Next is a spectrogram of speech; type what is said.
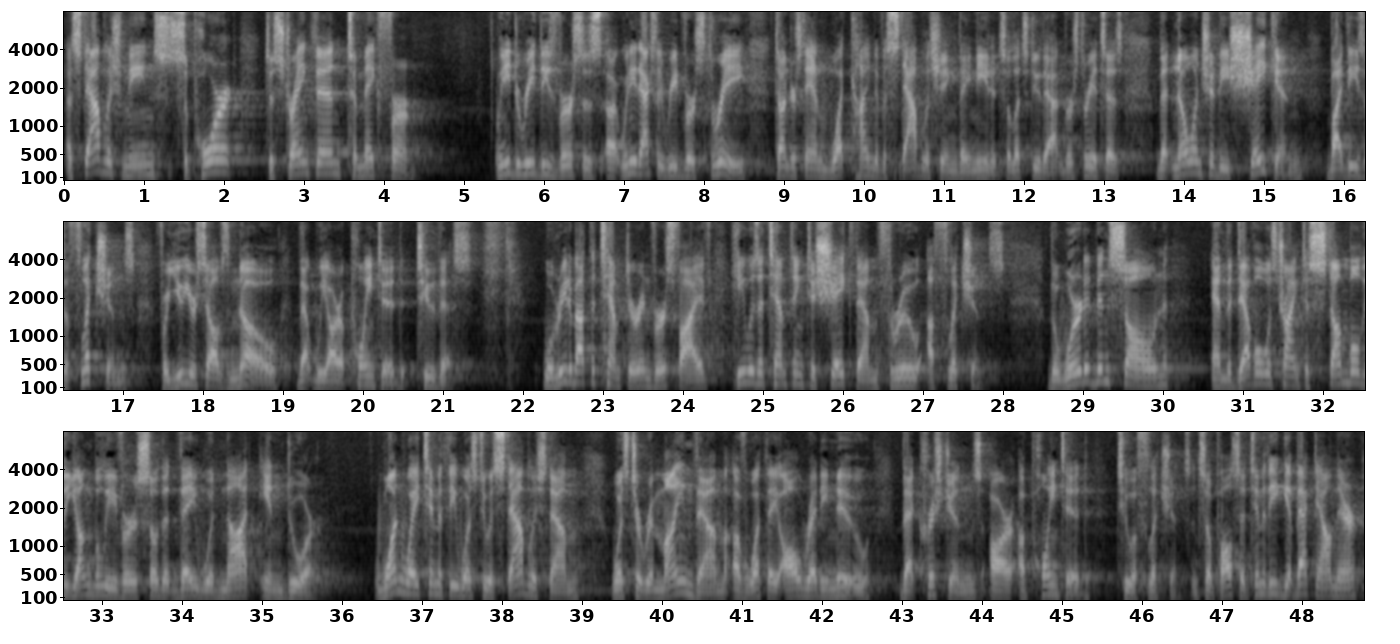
Establish means support, to strengthen, to make firm. We need to read these verses, uh, we need to actually read verse 3 to understand what kind of establishing they needed. So let's do that. In verse 3, it says, That no one should be shaken by these afflictions, for you yourselves know that we are appointed to this. We'll read about the tempter in verse 5. He was attempting to shake them through afflictions. The word had been sown, and the devil was trying to stumble the young believers so that they would not endure. One way Timothy was to establish them was to remind them of what they already knew that Christians are appointed to afflictions. And so Paul said, Timothy, get back down there.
